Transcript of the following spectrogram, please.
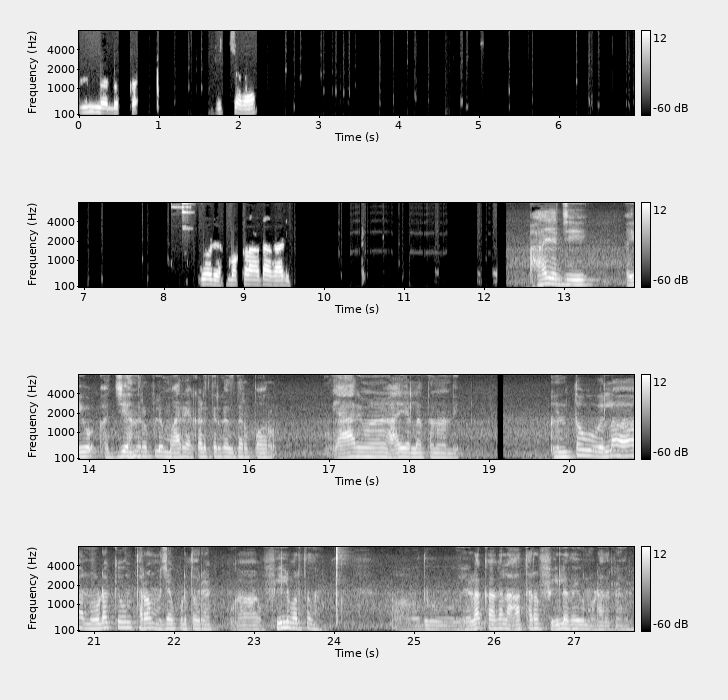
ಫುಲ್ ಲುಕ್ ಗಿಚ್ಚದ ನೋಡಿ, ಮಕ್ಕಳ ಆಟ, ಗಾಡಿ. ಹಾಯ್ ಅಜ್ಜಿ. ಅಯ್ಯೋ, ಅಜ್ಜಿ ಅಂದ್ರಪ್ಲೆ ಮಾರಿ ಆ ಕಡೆ ತಿರ್ಗಿಸ್ದಾರಪ್ಪ ಅವರು. ಯಾರು ಹಾಯ್ ಹಾಯ್ ಎಲ್ಲತನ ಅಂದು. ಇಂಥವು ಎಲ್ಲ ನೋಡೋಕ್ಕೆ ಒಂಥರ ಮಜಾ ಕೊಡ್ತಾವ್ರಿ. ಫೀಲ್ ಬರ್ತದೆ. ಅದು ಹೇಳೋಕ್ಕಾಗಲ್ಲ, ಆ ಥರ ಫೀಲ್ ಅದ ಇವು ನೋಡೋದ್ರಾಗ ರೀ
